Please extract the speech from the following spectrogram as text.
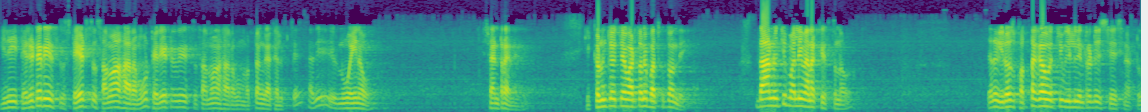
ఇది టెరిటరీస్ స్టేట్స్ సమాహారము టెరిటరీస్ సమాహారము మొత్తంగా కలిపితే అది నువ్వైనవు. సెంటర్ అనేది. ఇక్కడ నుంచి వచ్చే వాటితోనే బతుకుతోంది. దాని నుంచి మళ్ళీ వెనక్కి ఇస్తున్నావు ఏదో ఈరోజు కొత్తగా వచ్చి వీళ్ళు ఇంట్రడ్యూస్ చేసినట్టు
